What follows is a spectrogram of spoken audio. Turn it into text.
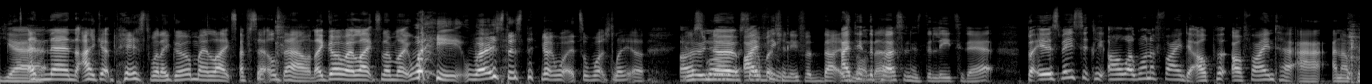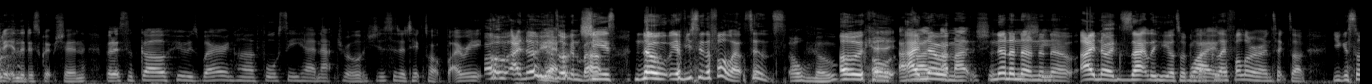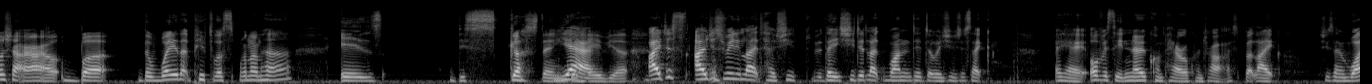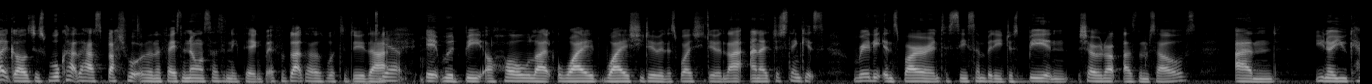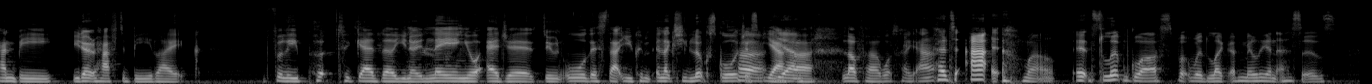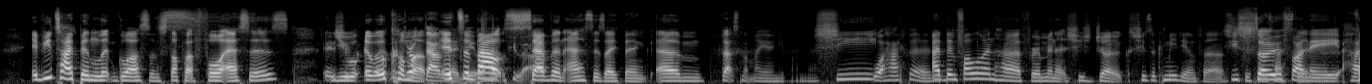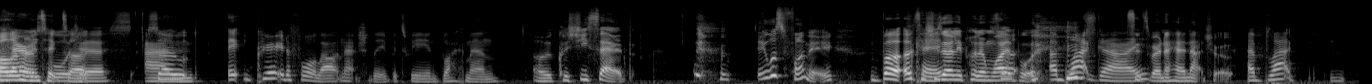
Yeah. And then I get pissed when I go on my likes. I've settled down. I go on my likes and I'm like, wait, where is this thing I wanted to watch later? You're Oh, no, so I much, think- Anifa, that is I think the there. person has deleted it, but it was basically, oh, I want to find it. I'll put, I'll find her at, and I'll put it in the description. But it's a girl who's wearing her 4C hair natural. She just did a TikTok, but I really, Oh, I know who Yeah, you're talking about. she is- No, have you seen the fallout since? oh no, Oh, okay. Oh, am I know. I- sh- no, no, no, is no, no. I know exactly who you're talking about because I follow her on TikTok. You can still shout her out, but the way that people are spun on her is disgusting Yeah. behavior. I just, I just really liked how she, they, she did like one TikTok and she was just like, okay, obviously no compare or contrast, but like. She's saying white girls just walk out the house, splash water in their face, and no one says anything. But if a black girl were to do that, Yep. it would be a whole like, why, why is she doing this? Why is she doing that? And I just think it's really inspiring to see somebody just being showing up as themselves. And you know, you can be, you don't have to be like fully put together. You know, laying your edges, doing all this that you can. And like, she looks gorgeous. Her, yeah, yeah. her. love her. What's her? Yeah. Her to at well, it's lip gloss, but with like a million S's. If you type in lip gloss and stop at four S's, It you should- it will come up. It's menu about you out. seven S's, I think. Um, That's not my only one though. she. What happened? I've been following her for a minute. She's jokes. She's a comedian first. She's, so fantastic. funny. Her Follow hair her on is TikTok. gorgeous. So it created a fallout naturally between black men. Oh, because she said it was funny. But okay, She's only pulling white So, boys. a black guy, since wearing her hair natural. a black.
